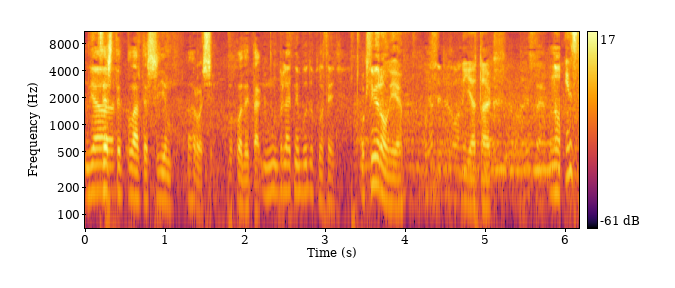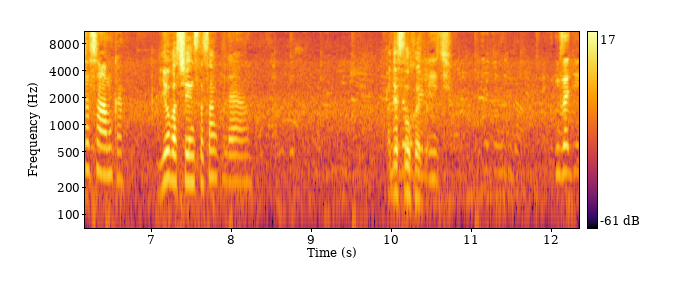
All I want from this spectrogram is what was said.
Я... Це ж ти платиш їм гроші. Виходить так. Ну, блядь, не буду платити. Оксимірон є. Оксимірон є, так. Інстасамка. Є у вас ще інстасам? Да. А де слухаєте? За деньги.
